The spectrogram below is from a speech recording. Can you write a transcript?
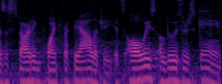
as a starting point for theology. It's always a loser's game.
